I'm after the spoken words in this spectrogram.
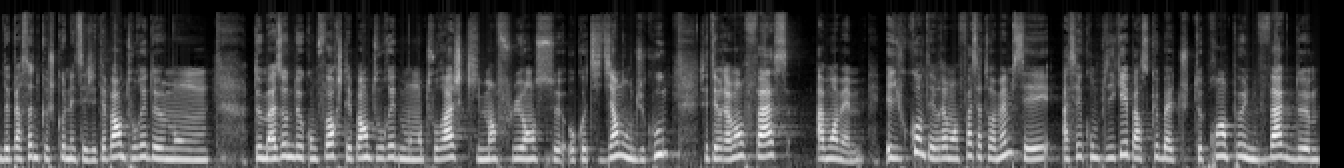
de personnes que je connaissais. J'étais pas entourée de mon de ma zone de confort, j'étais pas entourée de mon entourage qui m'influence au quotidien. Donc du coup, j'étais vraiment face à moi-même. Et du coup, quand tu es vraiment face à toi-même, c'est assez compliqué parce que bah, tu te prends un peu une vague de,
